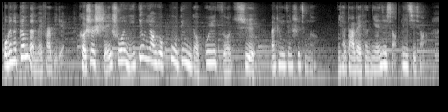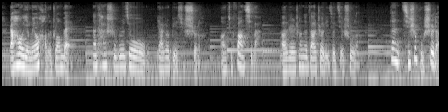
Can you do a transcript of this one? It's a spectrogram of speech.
我跟他根本没法比。可是谁说一定要用固定的规则去完成一件事情呢？你看大卫，他年纪小，力气小，然后也没有好的装备，那他是不是就压根别去试了啊？就放弃吧，啊，人生就到这里就结束了？但其实不是的，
